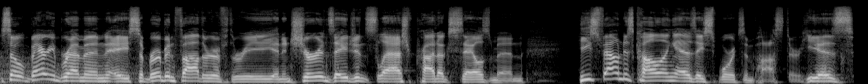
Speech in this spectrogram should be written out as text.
So, Barry Bremen, a suburban father of three, an insurance agent slash product salesman, he's found his calling as a sports imposter. He has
